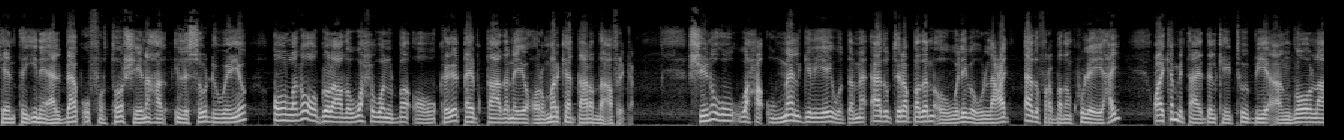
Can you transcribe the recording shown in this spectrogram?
keentay inay albaab u furto shiinaha in la soo dhoweeyo oo laga ogolaado wax walba oo kaga qayb qaadanayo horumarka qaaradda afrika. Shiinuhu waxa uu maalgeliyey wadamo aad u tiro badan oo weliba uu lacag aad u fara badan ku leeyahay. Oo ay ka mid tahay dalka etoobiya angola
